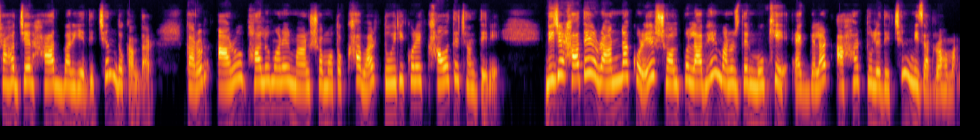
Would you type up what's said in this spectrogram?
সাহায্যের হাত বাড়িয়ে দিচ্ছেন দোকানদার। কারণ আরও ভালো মানের মানসম্মত খাবার তৈরি করে খাওয়াতে চান তিনি। নিজের হাতে রান্না করে স্বল্প লাভে মানুষদের মুখে একবেলার আহার তুলে দিচ্ছেন মিজার রহমান।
